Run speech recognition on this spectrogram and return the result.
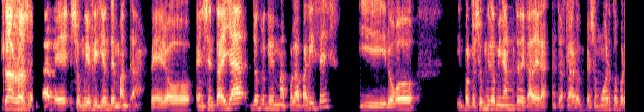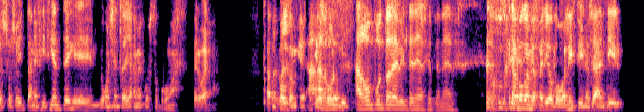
Claro. soy muy eficiente en banca, pero en sentadilla yo creo que es más por las parices y luego y porque soy muy dominante de cadera. Entonces, claro, peso muerto, por eso soy tan eficiente que luego en sentadilla me cuesta un poco más. Pero bueno, tampoco en mi ¿Algún, algún punto débil tenías que tener. tampoco en mi objetivo powerlifting. O sea, decir,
